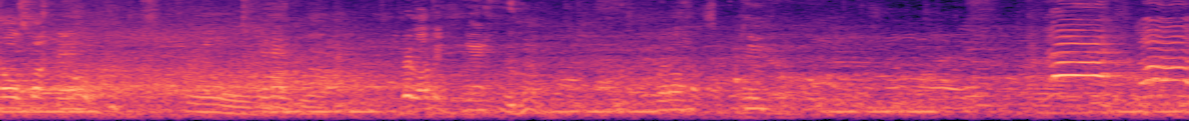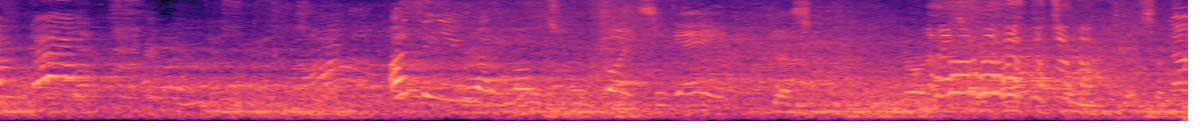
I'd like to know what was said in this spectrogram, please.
Carl's back there. Oh, bit like me. when multiple fights a game. Yes. You're only half the team.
